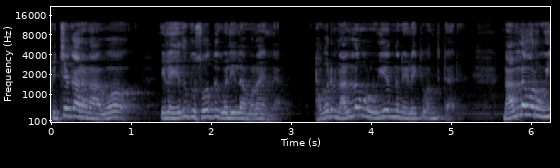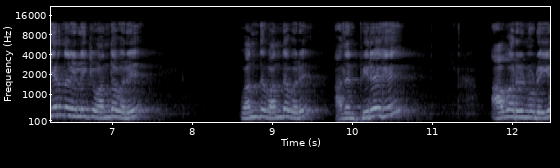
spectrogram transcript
பிச்சைக்காரனாகவோ இல்லை எதுக்கு சோத்துக்கு வெளியில்லாமலாம் இல்லை. அவர் நல்ல ஒரு உயர்ந்த நிலைக்கு வந்துட்டார். நல்ல ஒரு உயர்ந்த நிலைக்கு வந்தவர் வந்து வந்தவர் அதன் பிறகு அவரினுடைய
